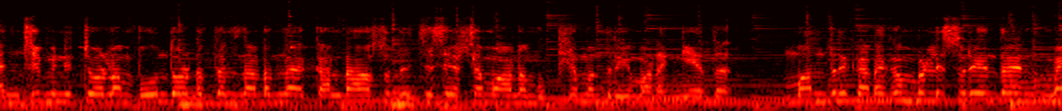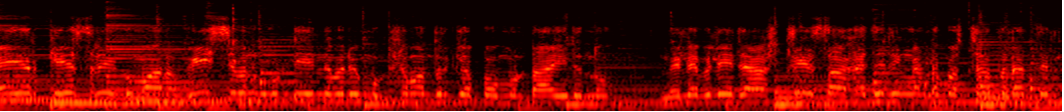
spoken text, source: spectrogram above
അഞ്ചു മിനിറ്റോളം പൂന്തോട്ടത്തിൽ നടന്ന് കണ്ട് ആസ്വദിച്ച ശേഷമാണ് മുഖ്യമന്ത്രി മടങ്ങിയത് മന്ത്രി Kadakampally Surendran mayor K Sreekumar V Sivankutty എന്നിവരും മുഖ്യമന്ത്രിക്കൊപ്പം ഉണ്ടായിരുന്നു. നിലവിലെ രാഷ്ട്രീയ കണ്ട പശ്ചാത്തലത്തിൽ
